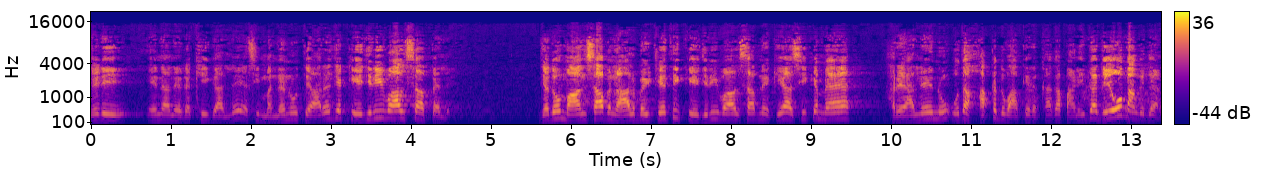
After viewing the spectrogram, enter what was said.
ਜਿਹੜੀ ਇਹਨਾਂ ਨੇ ਰੱਖੀ ਗੱਲ ਏ ਅਸੀਂ ਮੰਨਣ ਨੂੰ ਤਿਆਰ ਹਾਂ ਜੇ ਕੇਜਰੀਵਾਲ ਸਾਹਿਬ ਪਹਿਲੇ। ਜਦੋਂ ਮਾਨ ਸਾਹਿਬ ਨਾਲ ਬੈਠੇ ਸੀ ਕੇਜਰੀਵਾਲ ਸਾਹਿਬ ਨੇ ਕਿਹਾ ਸੀ ਕਿ ਮੈਂ ਹਰਿਆਣੇ ਨੂੰ ਉਹਦਾ ਹੱਕ ਦਵਾ ਕੇ ਰੱਖਾਂਗਾ ਪਾਣੀ ਦਾ ਜੇ ਉਹ ਮੰਗ ਜਾਣ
